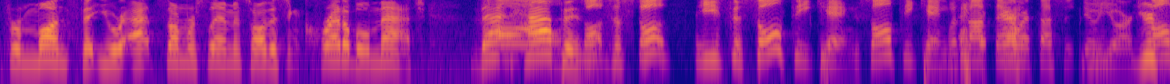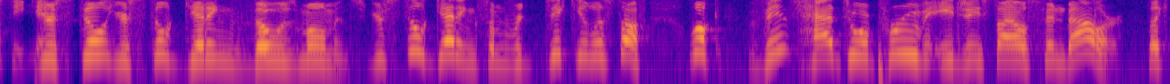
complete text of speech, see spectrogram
for months that you were at SummerSlam and saw this incredible match. That oh, happens. Salt, the salt, he's the salty king. Salty king was not there with us in New York. You're, salty king. You're still you're still getting those moments. You're still getting some ridiculous stuff. Look, Vince had to approve AJ Styles Finn Balor. Like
